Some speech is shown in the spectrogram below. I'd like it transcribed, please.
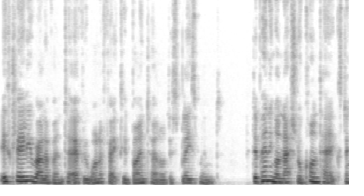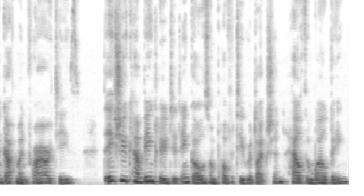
is clearly relevant to everyone affected by internal displacement. Depending on national context and government priorities, the issue can be included in goals on poverty reduction, health and well-being,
